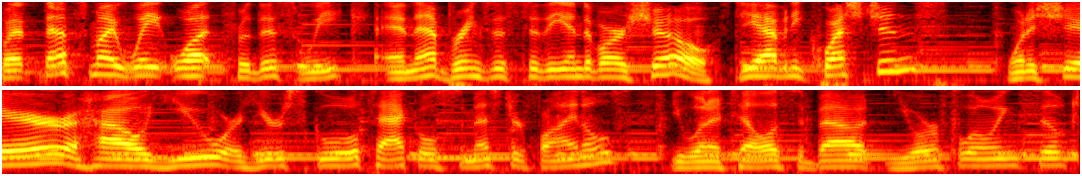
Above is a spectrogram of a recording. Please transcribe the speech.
But that's my wait what for this week. And that brings us to the end of our show. Do you have any questions? Want to share how you or your school tackles semester finals? You want to tell us about your flowing silk?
